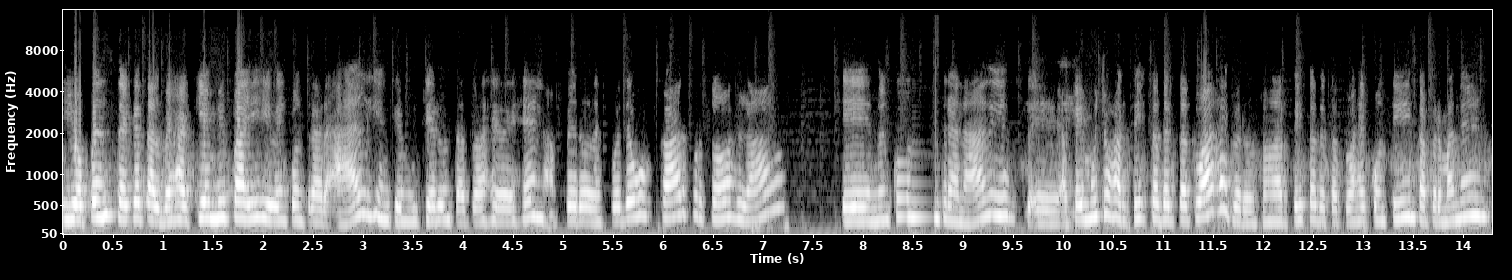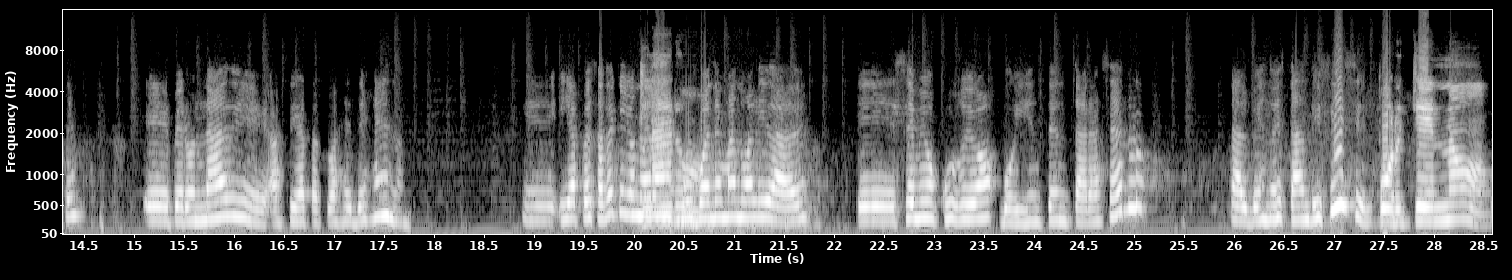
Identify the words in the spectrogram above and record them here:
Y yo pensé que tal vez aquí en mi país iba a encontrar a alguien que me hiciera un tatuaje de henna, pero después de buscar por todos lados, eh, no encontré a nadie. Eh, aquí hay muchos artistas del tatuaje, pero son artistas de tatuaje con tinta permanente, eh, pero nadie hacía tatuajes de henna. y a pesar de que yo no era muy buena en manualidades, se me ocurrió, voy a intentar hacerlo. Tal vez no es tan difícil. ¿Por qué no?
